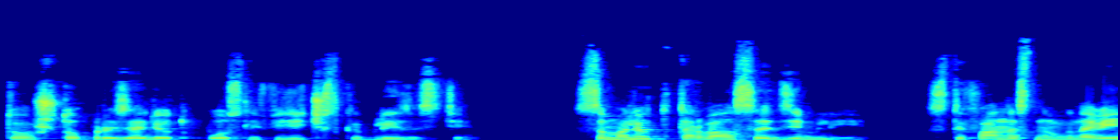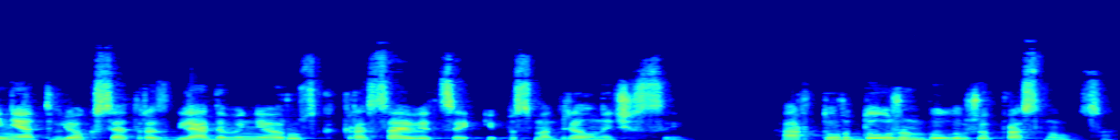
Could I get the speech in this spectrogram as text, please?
то что произойдет после физической близости? Самолет оторвался от земли. Стефанос на мгновение отвлекся от разглядывания русской красавицы и посмотрел на часы. Артур должен был уже проснуться.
